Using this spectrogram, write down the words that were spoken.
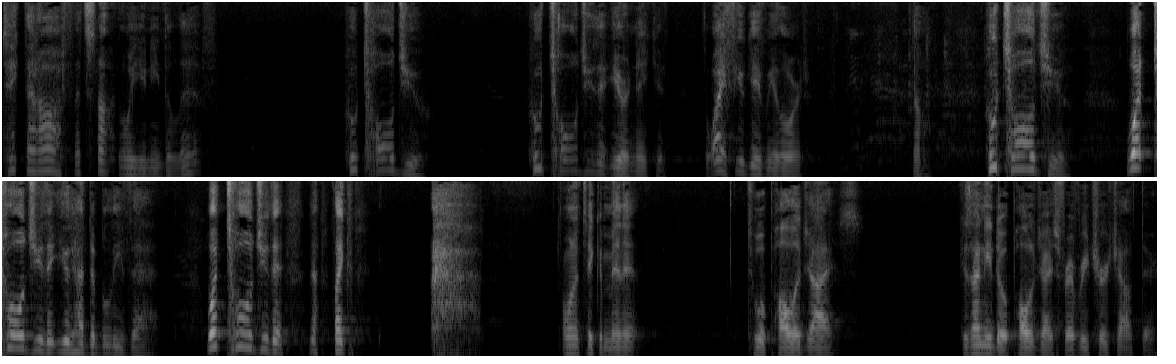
Take that off. That's not the way you need to live. Who told you? Who told you that you're naked? The wife you gave me, Lord. No. Who told you? What told you that you had to believe that? What told you that, like, want to take a minute to apologize because I need to apologize for every church out there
